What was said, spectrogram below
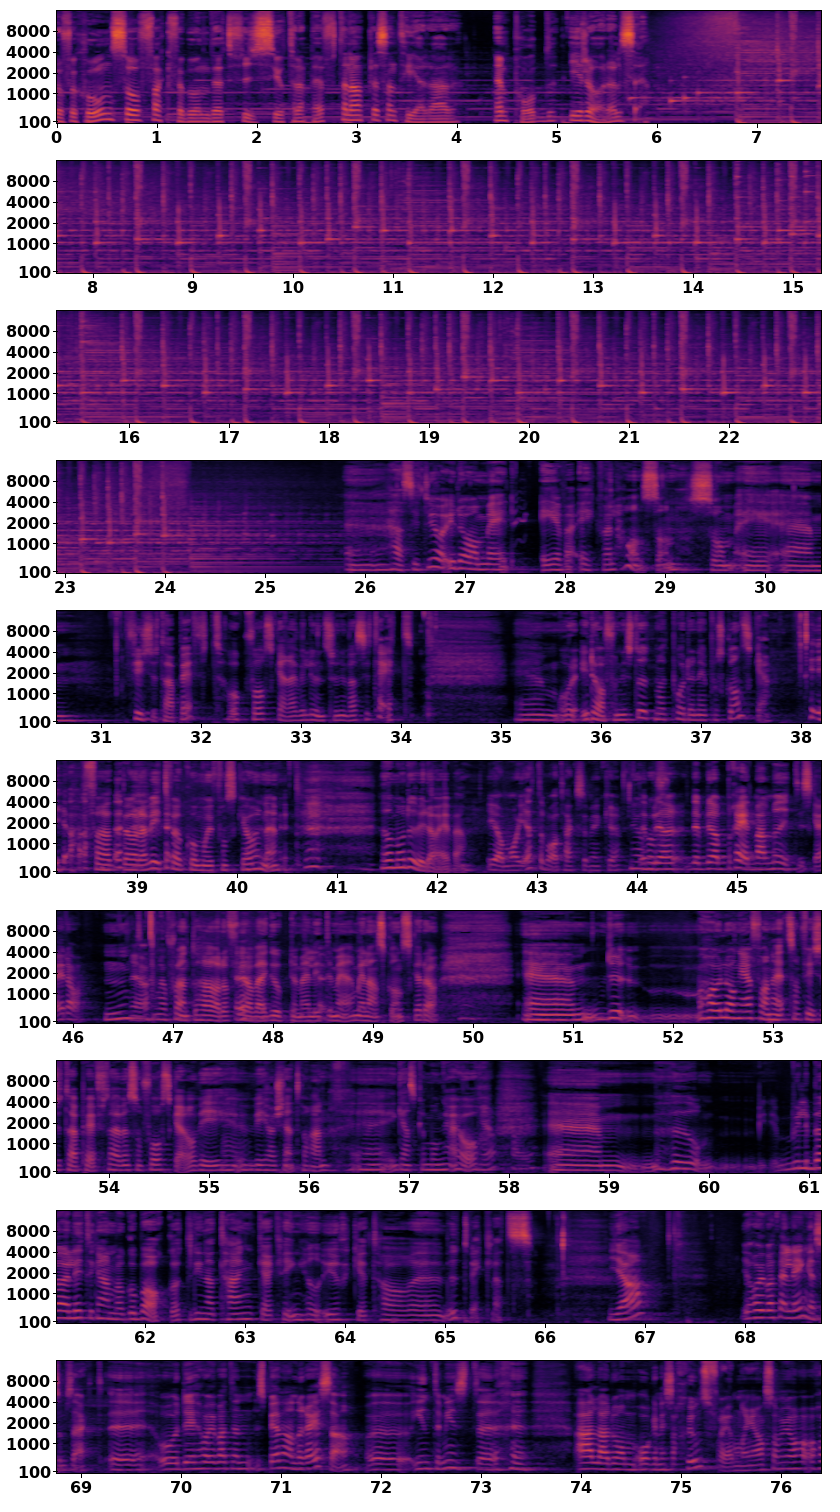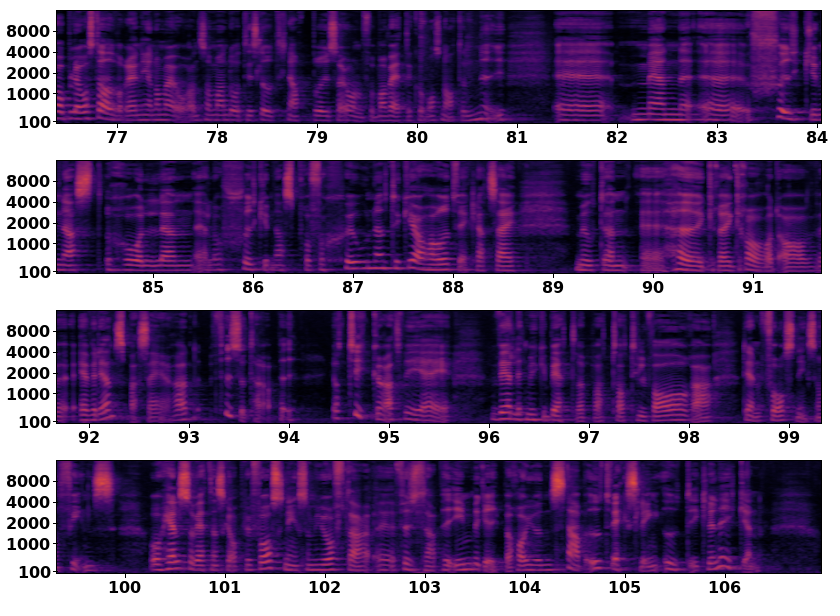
Professions och fackförbundet Fysioterapeuterna presenterar En podd i rörelse. Eh, här sitter jag idag med Eva Ekvall Hansson som är ehm, fysioterapeut och forskare vid Lunds universitet. Ehm, Och idag får ni stå ut med att podden är på skånska. Ja. För att båda vi två kommer ifrån Skåne. Hur mår du idag Eva? Jag mår jättebra, tack så mycket. Ja, det, blir, det blir bred malmöitiska idag. Mm, Ja. Vad skönt att höra, då får jag väga upp det med lite mer mellanskånska då. Ehm, Du har lång erfarenhet som fysioterapeut och även som forskare och vi, Mm. vi har känt varandra i ganska många år. Ja. Um, hur, vill du börja lite grann med att gå bakåt, dina tankar kring hur yrket har eh, utvecklats? ja, jag har ju varit med länge som sagt eh, och det har ju varit en spännande resa. Eh, Inte minst eh, alla de organisationsförändringar som jag har blåst över en genom åren som man då till slut knappt bryr sig om för man vet att det kommer snart en ny. Eh, men eh, sjukgymnastrollen eller sjukgymnastprofessionen tycker jag har utvecklat sig mot en eh, högre grad av evidensbaserad fysioterapi. Jag tycker att vi är väldigt mycket bättre på att ta tillvara den forskning som finns. Och hälsovetenskaplig forskning som ju ofta eh, fysioterapi inbegriper har ju en snabb utväxling ut i kliniken.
